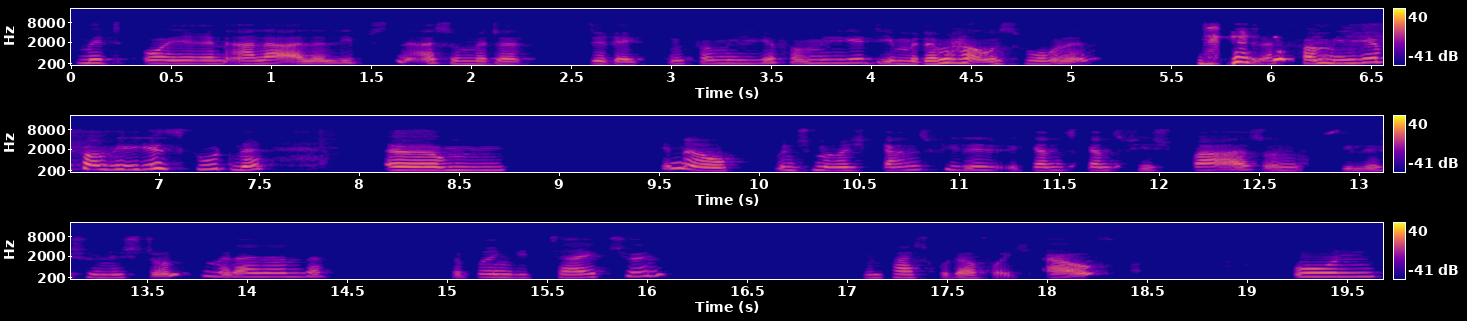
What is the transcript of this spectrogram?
mit euren aller, allerliebsten, also mit der direkten Familie, Familie, die mit im Haus wohnen. Familie, Familie ist gut, ne? Ähm, genau, wünschen wir euch ganz viele, ganz, ganz viel Spaß und viele schöne Stunden miteinander. Verbringt die Zeit schön und passt gut auf euch auf. Und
